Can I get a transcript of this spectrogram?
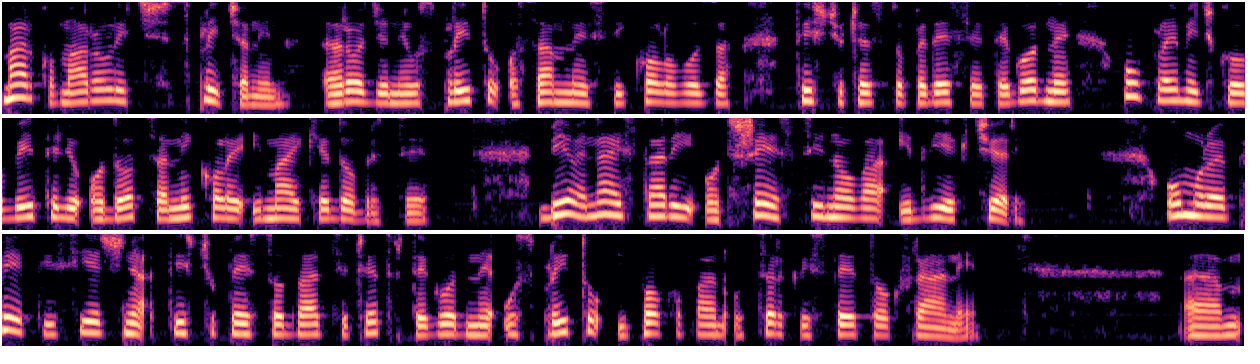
Marko Marulić, Spličanin, rođen je u Splitu 18. kolovoza 1450. godine u plemićkoj obitelji od oca Nikole i majke Dobrice. Bio je najstariji od šest sinova i dvije kćeri. Umro je 5. siječnja 1524. godine u Splitu i pokopan u crkvi Svetog Frane. Um,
